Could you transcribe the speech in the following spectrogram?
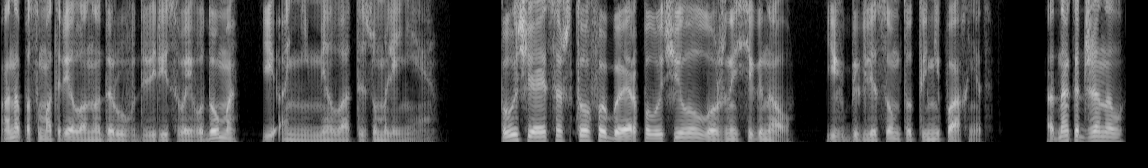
Она посмотрела на дыру в двери своего дома и онемела от изумления. Получается, что ФБР получило ложный сигнал. Их беглецом тут и не пахнет. Однако Дженнел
